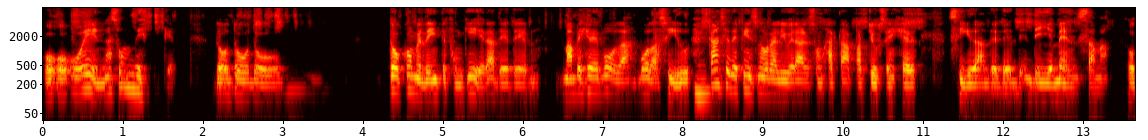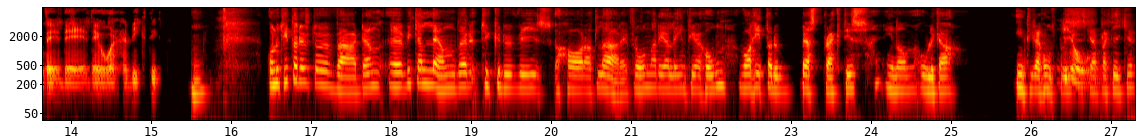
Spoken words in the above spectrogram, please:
och, och, och enas om mycket, då, då, då, då kommer det inte fungera. Det, det, man behöver båda, båda sidor. Mm. Kanske det finns några liberaler som har tappat just den här sidan, det, det, det gemensamma. Och det, det, det är oerhört viktigt. Mm. Om du tittar ut över världen, eh, vilka länder tycker du vi har att lära ifrån när det gäller integration? Var hittar du best practice inom olika integrationspolitiska jo, praktiker?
